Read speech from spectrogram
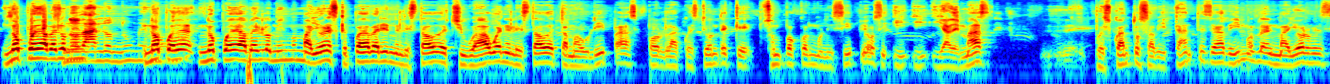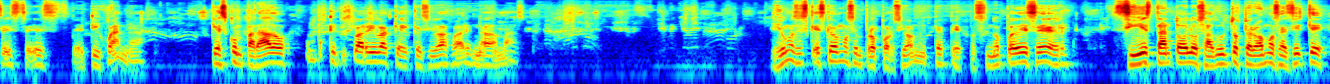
no puede haber los no mismos, dan los números. No puede, no puede haber los mismos mayores que puede haber en el estado de Chihuahua, en el estado de Tamaulipas, por la cuestión de que son pocos municipios y, y, y además, pues cuántos habitantes, ya vimos, el mayor es, es, es Tijuana, que es comparado un poquitito arriba que, que Ciudad Juárez, nada más. Dijimos, es que, es que vamos en proporción, mi Pepe, pues no puede ser. Sí están todos los adultos, pero vamos a decir que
